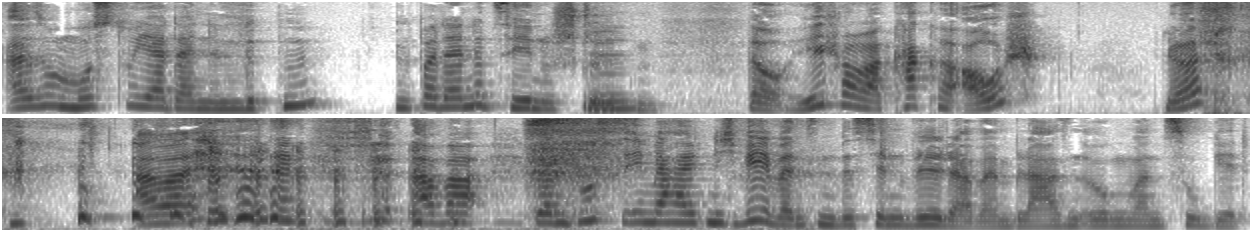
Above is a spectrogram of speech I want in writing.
Also musst du ja deine Lippen über deine Zähne stülpen. Mhm. So, hier schon mal Kacke aus. Ne? Aber, aber dann tust du ihm ja halt nicht weh, wenn es ein bisschen wilder beim Blasen irgendwann zugeht.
